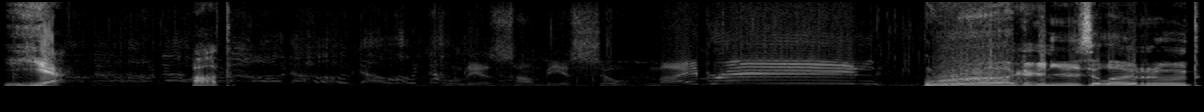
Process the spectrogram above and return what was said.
Yeah! Ад. Ура, как они весело орут!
